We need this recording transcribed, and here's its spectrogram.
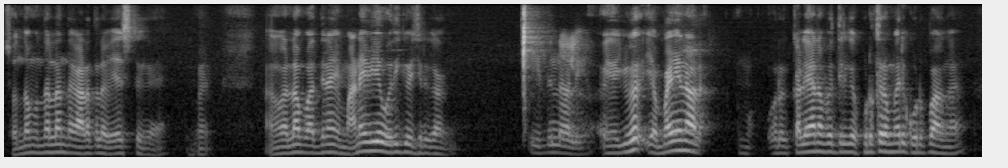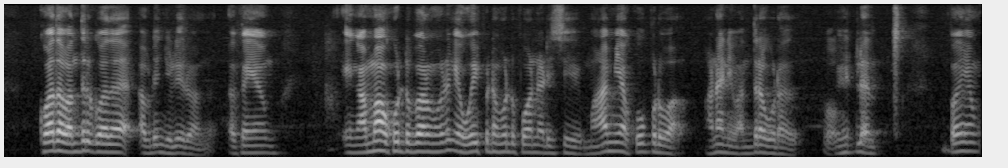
சொந்த பந்தம்லாம் இந்த காலத்தில் வேஸ்ட்டுங்க அவங்க எல்லாம் பார்த்தீங்கன்னா என் மனைவியே ஒதுக்கி வச்சுருக்காங்க. இதனாலயே இவ என் பையனால் ஒரு கல்யாண பத்திரிக்கை கொடுக்குற மாதிரி கொடுப்பாங்க. கோதை வந்துரு கோதை அப்படின்னு சொல்லிடுவாங்க அப்போ என் எங்கள் அம்மாவை கூப்பிட்டு போகிறவங்க என் ஒய்ஃபிட்ட மட்டும் ஃபோன் அடிச்சு மாமியா கூப்பிடுவா ஆனால் நீ வந்துடக்கூடாது. வீட்டில் இப்போ என்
